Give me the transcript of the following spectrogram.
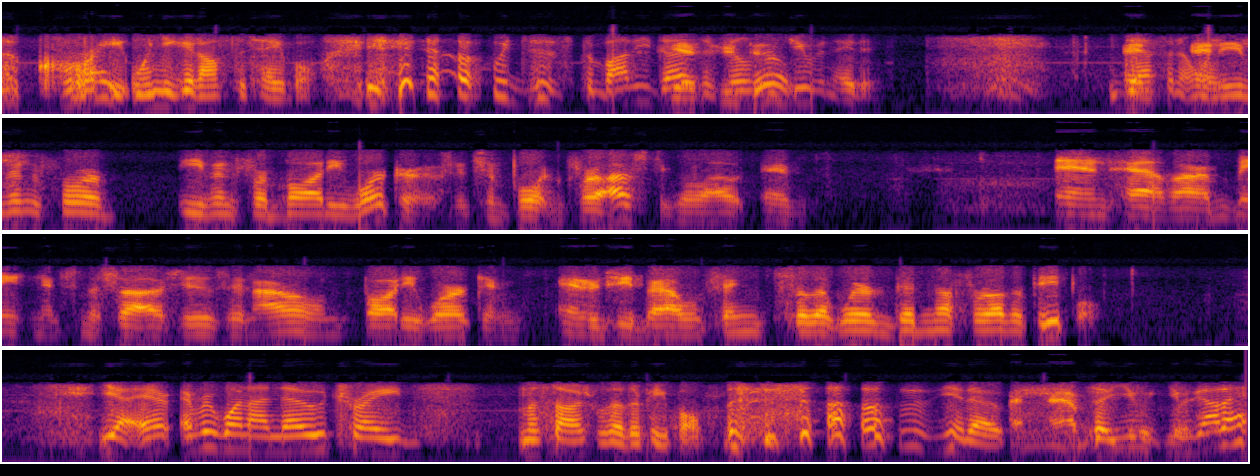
so great when you get off the table. you know, it just the body does. Yes, it feels do. rejuvenated. And- Definitely. And, even for even for body workers, it's important for us to go out and and have our maintenance massages and our own body work and energy balancing so that we're good enough for other people. yeah, everyone I know trades massage with other people. so you know, so you Absolutely. you gotta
